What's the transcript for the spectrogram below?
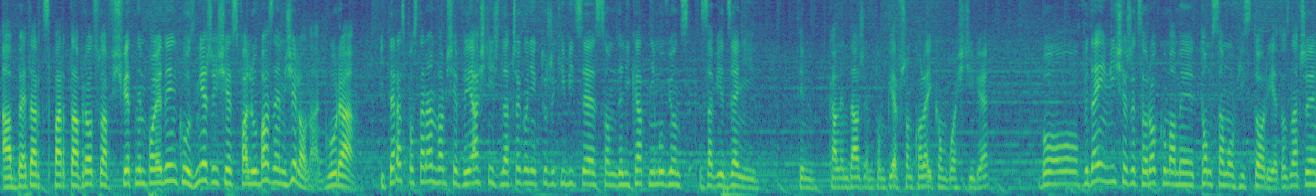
a Betard Sparta Wrocław w świetnym pojedynku zmierzy się z Falubazem Zielona Góra. I teraz postaram wam się wyjaśnić, dlaczego niektórzy kibice są delikatnie mówiąc zawiedzeni tym kalendarzem, tą pierwszą kolejką właściwie bo wydaje mi się, że co roku mamy tą samą historię. To znaczy,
